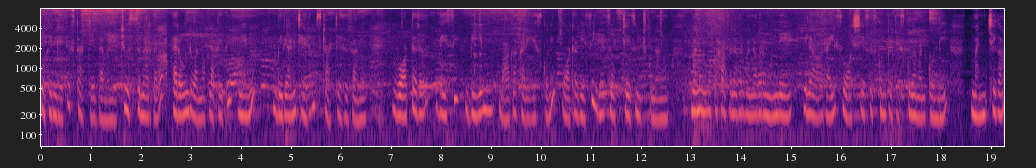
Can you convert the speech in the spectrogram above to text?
కుకింగ్ అయితే స్టార్ట్ చేద్దామని చూస్తున్నారు కదా. అరౌండ్ వన్ ఓ క్లాక్ అయితే నేను బిర్యానీ చేయడం స్టార్ట్ చేసేసాను. వాటర్ వేసి బియ్యం బాగా కడిగేసుకొని వాటర్ వేసి ఇలా సోప్ చేసి ఉంచుకున్నాను. మనం ఒక half an hour one hour ముందే ఇలా రైస్ వాష్ చేసేసుకొని పెట్టేసుకున్నాం అనుకోండి మంచిగా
